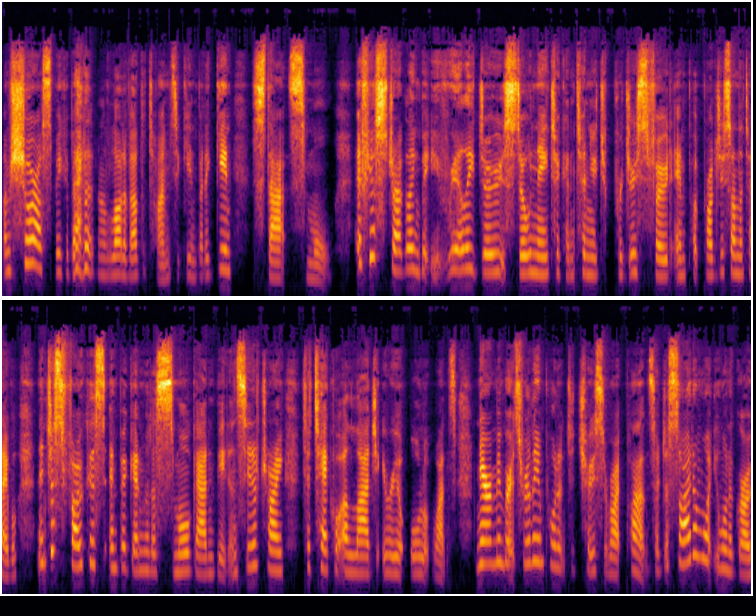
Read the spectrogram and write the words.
I'm sure I'll speak about it a lot of other times again. But again, start small. If you're struggling, but you really do still need to continue to produce food and put produce on the table, then just focus and begin with a small garden bed instead of trying to tackle a large area all at once. Now, remember, it's really important to choose the right plants. So decide on what you want to grow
